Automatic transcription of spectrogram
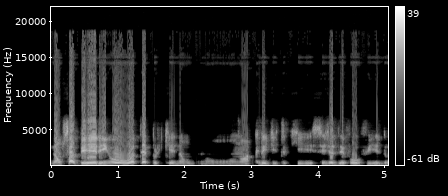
não saberem ou até porque não, não, não acredita que seja devolvido.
